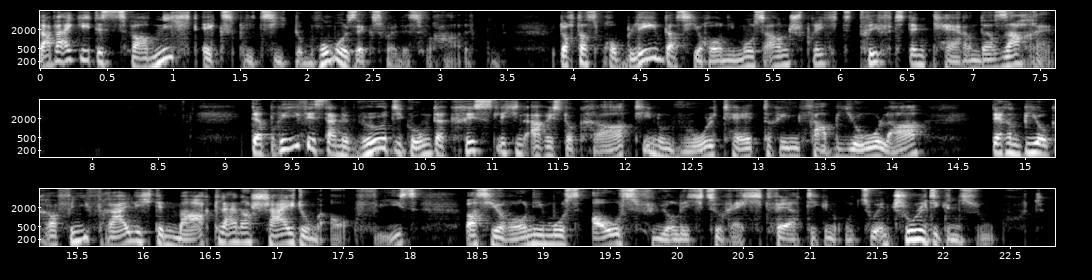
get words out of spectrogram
Dabei geht es zwar nicht explizit um homosexuelles Verhalten, doch das Problem, das Hieronymus anspricht, trifft den Kern der Sache. Der Brief ist eine Würdigung der christlichen Aristokratin und Wohltäterin Fabiola, deren Biografie freilich den Makel einer Scheidung aufwies, was Hieronymus ausführlich zu rechtfertigen und zu entschuldigen sucht.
